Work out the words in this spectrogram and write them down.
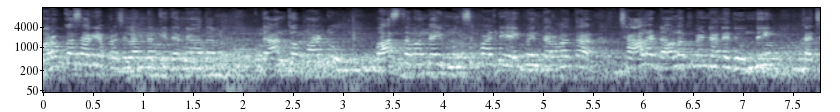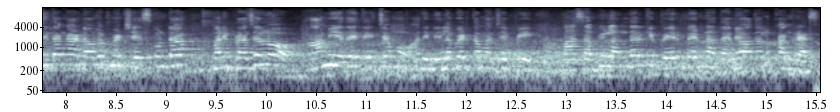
మరొక్కసారి ఆ ప్రజలందరికీ ధన్యవాదాలు. దాంతోపాటు వాస్తవంగా ఈ మున్సిపాలిటీ అయిపోయిన తర్వాత చాలా డెవలప్మెంట్ అనేది ఉంది. ఖచ్చితంగా డెవలప్మెంట్ చేసుకుంటా మరి ప్రజల్లో హామీ ఏదైతే ఇచ్చామో అది నిలబెడతామని చెప్పి మా సభ్యులందరికీ పేరు పేరున ధన్యవాదాలు. కంగ్రాట్స్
